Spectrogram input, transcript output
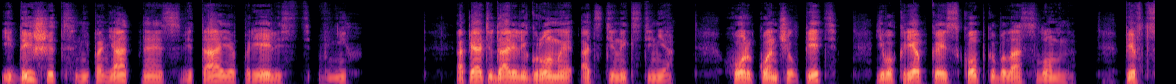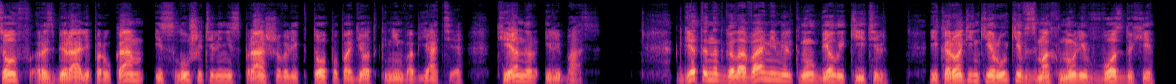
и дышит непонятная святая прелесть в них. Опять ударили громы от стены к стене. Хор кончил петь, его крепкая скобка была сломана. Певцов разбирали по рукам, и слушатели не спрашивали, кто попадет к ним в объятия, тенор или бас. Где-то над головами мелькнул белый китель, и коротенькие руки взмахнули в воздухе,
